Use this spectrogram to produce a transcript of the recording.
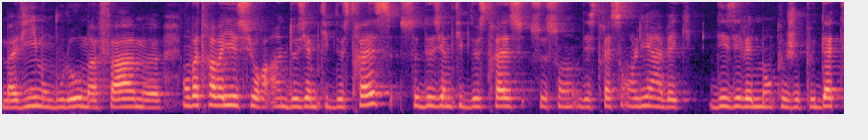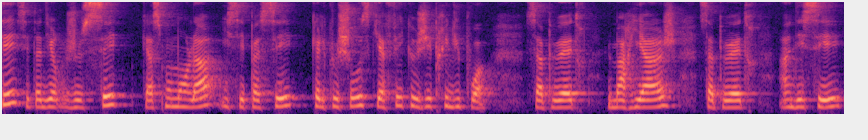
ma vie, mon boulot, ma femme. On va travailler sur un deuxième type de stress. Ce deuxième type de stress, ce sont des stress en lien avec des événements que je peux dater, c'est-à-dire je sais qu'à ce moment-là, il s'est passé quelque chose qui a fait que j'ai pris du poids. Ça peut être le mariage, ça peut être un décès,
